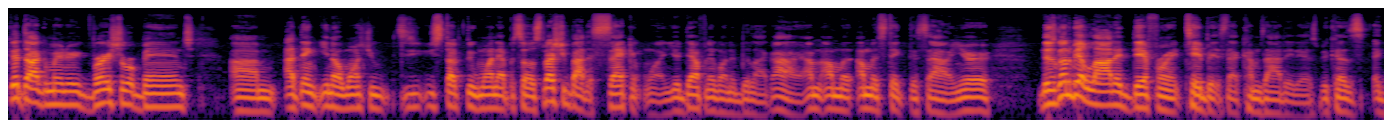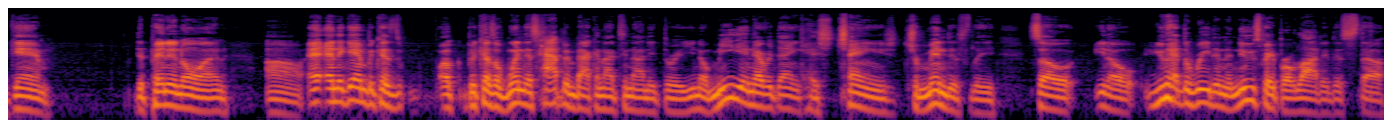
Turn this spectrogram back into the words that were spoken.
good documentary, very short binge. Um, I think you know once you you stuck through one episode, especially by the second one, you're definitely going to be like, all right, I'm I'm a, I'm gonna stick this out. And you're there's going to be a lot of different tidbits that comes out of this because again, depending on uh, and, and again because uh, because of when this happened back in 1993, you know, media and everything has changed tremendously. So you know, you had to read in the newspaper a lot of this stuff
